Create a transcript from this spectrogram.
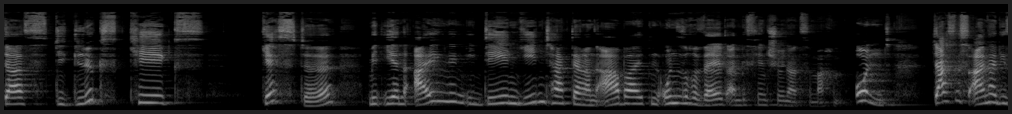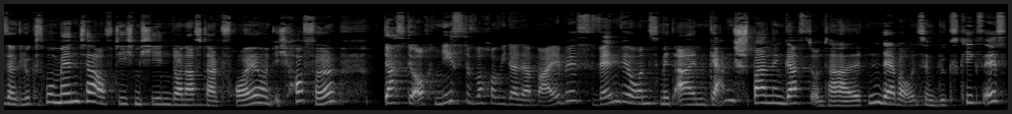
dass die Glückskeks-Gäste mit ihren eigenen Ideen jeden Tag daran arbeiten, unsere Welt ein bisschen schöner zu machen. Und das ist einer dieser Glücksmomente, auf die ich mich jeden Donnerstag freue und ich hoffe, dass du auch nächste Woche wieder dabei bist, wenn wir uns mit einem ganz spannenden Gast unterhalten, der bei uns im Glückskeks ist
